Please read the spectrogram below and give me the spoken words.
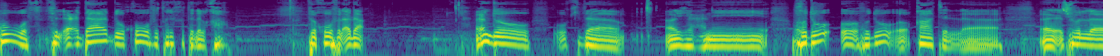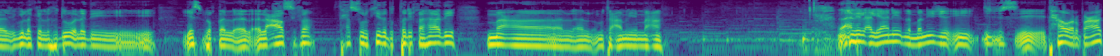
قوة في الإعداد وقوة في طريقة الإلقاء في قوة في الأداء. عنده وكذا يعني هدوء هدوء قاتل. شوف يقول لك الهدوء الذي يسبق العاصفة تحصل كذا بالطريقة هذه مع المتعاملين معه. علي العلياني لما يجي يجلس يتحاور معك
